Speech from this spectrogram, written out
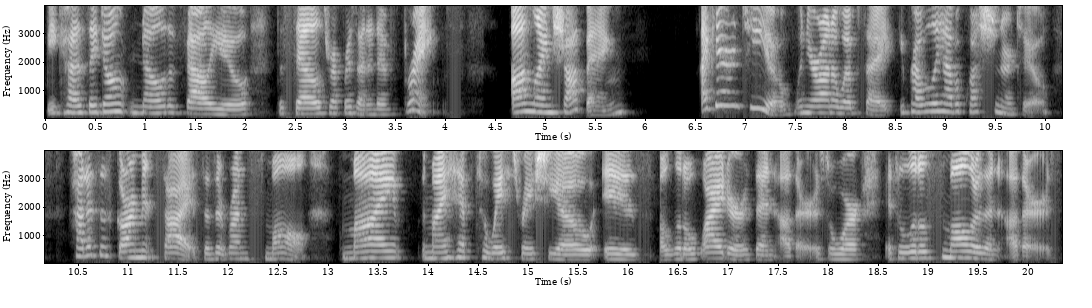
because they don't know the value the sales representative brings. Online shopping I guarantee you, when you're on a website, you probably have a question or two. How does this garment size? Does it run small? My my hip to waist ratio is a little wider than others or it's a little smaller than others.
